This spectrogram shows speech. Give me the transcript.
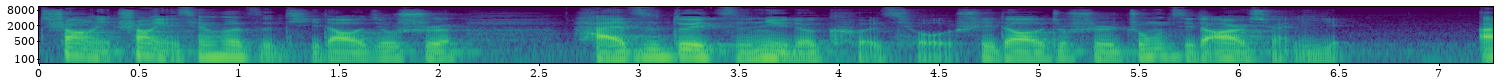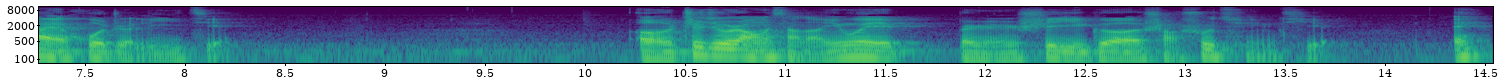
上上野千鹤子提到，就是孩子对子女的渴求是一道就是终极的二选一，爱或者理解。呃，这就让我想到，因为本人是一个少数群体，哎，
